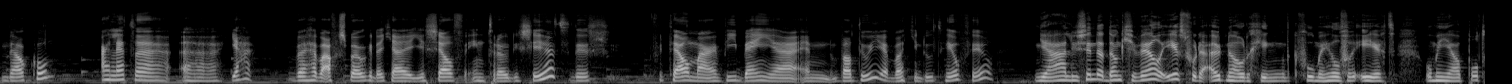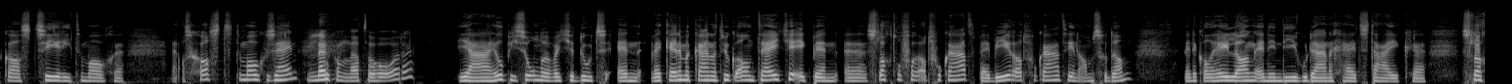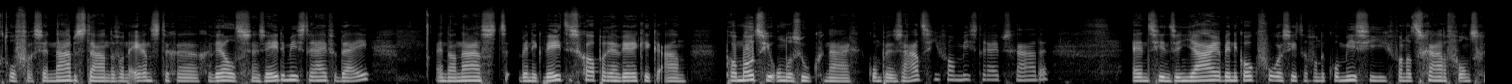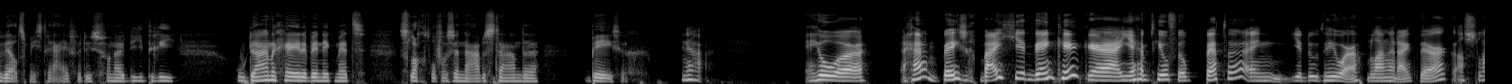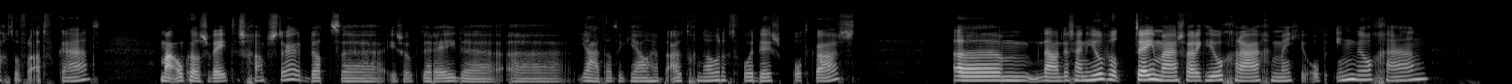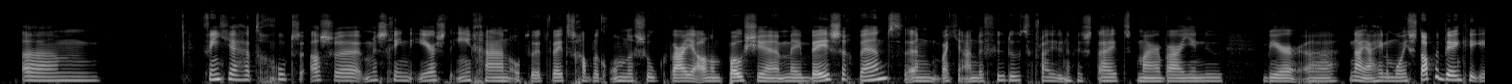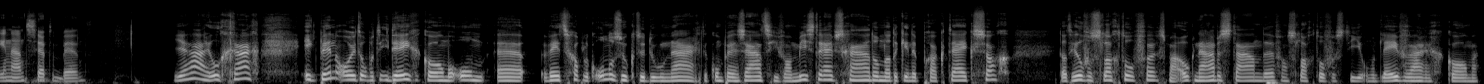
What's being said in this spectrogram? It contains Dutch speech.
Welkom. Arlette, uh, ja, we hebben afgesproken dat jij jezelf introduceert. Dus vertel maar, wie ben je en wat doe je? Want je doet heel veel. Ja, Lucinda, dankjewel. Eerst voor de uitnodiging, want ik voel me heel vereerd om in jouw podcast-serie te mogen, eh, als gast te mogen zijn. Leuk om dat te horen. Ja, heel bijzonder wat je doet. En wij kennen elkaar natuurlijk al een tijdje. Ik ben uh, slachtofferadvocaat bij Berenadvocaten in Amsterdam. Ben ik al heel lang en in die hoedanigheid sta ik uh, slachtoffers en nabestaanden van ernstige gewelds- en zedenmisdrijven bij. En daarnaast ben ik wetenschapper en werk ik aan promotieonderzoek naar compensatie van misdrijfsschade. En sinds een jaar ben ik ook voorzitter van de commissie van het Schadefonds Geweldsmisdrijven. Dus vanuit die drie hoedanigheden ben ik met slachtoffers en nabestaanden bezig. Ja, heel uh, hè, bezig bijtje, denk ik. Uh, je hebt heel veel petten en je doet heel erg belangrijk werk als slachtofferadvocaat. Maar ook als wetenschapster. Dat uh, is ook de reden ja, dat ik jou heb uitgenodigd voor deze podcast. Um, nou, er zijn heel veel thema's waar ik heel graag met je op in wil gaan. Um, Vind je het goed als we misschien eerst ingaan op het wetenschappelijk onderzoek waar je al een poosje mee bezig bent en wat je aan de VU doet, Vrije Universiteit, maar waar je nu weer, uh, nou ja, hele mooie stappen denk ik in aan het zetten bent? Ja, heel graag. Ik ben ooit op het idee gekomen om uh, wetenschappelijk onderzoek te doen naar de compensatie van misdrijfsschade, omdat ik in de praktijk zag dat heel veel slachtoffers, maar ook nabestaanden van slachtoffers die om het leven waren gekomen,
